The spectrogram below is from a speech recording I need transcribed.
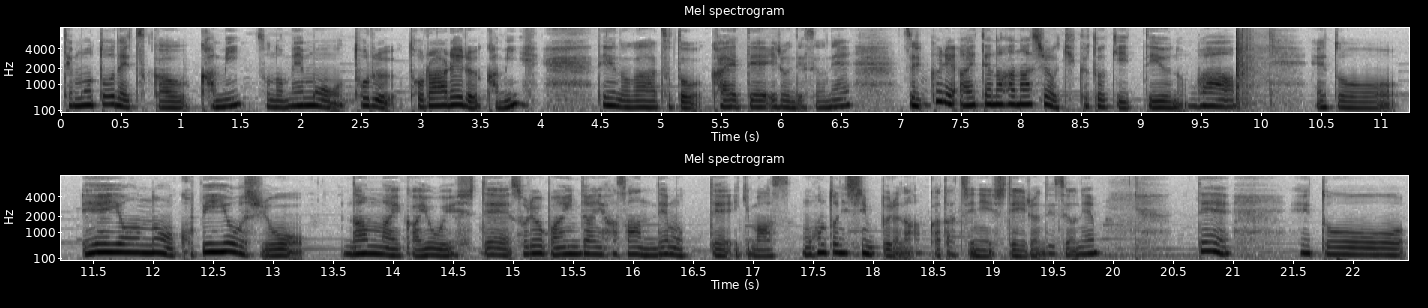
手元で使う紙そのメモを取る取られる紙 っていうのがちょっと変えているんですよね。じっくり相手の話を聞く時っていうのは、えっと、A4 のコピー用紙を何枚か用意してそれをバインダーに挟んで持っていきます。もう本当にシンプルな形にしているんですよね。でえっ、ー、と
